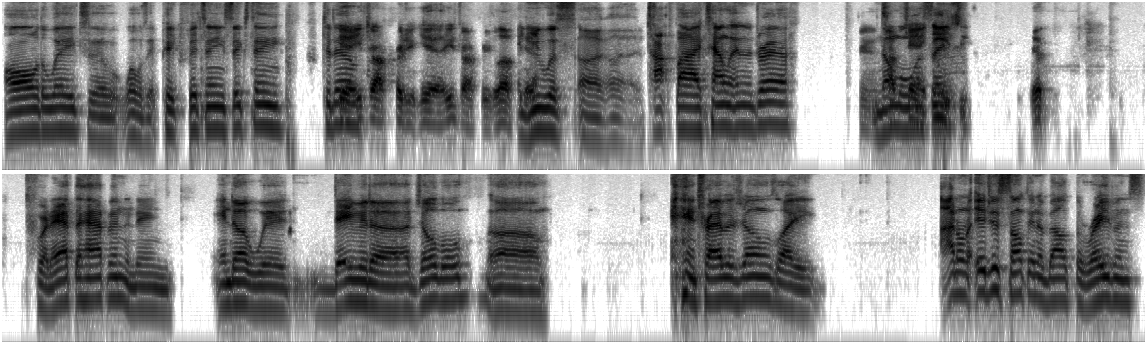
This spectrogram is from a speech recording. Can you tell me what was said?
all the way to what was it, pick 15, 16 to them. Yeah, he dropped pretty. Yeah, he dropped pretty low. And yeah. he was uh, a top five talent in the draft. Yeah, number one safety for that to happen, and then end up with David uh, Ojabo um, and Travis Jones. Like, I don't know. It's just something about the Ravens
